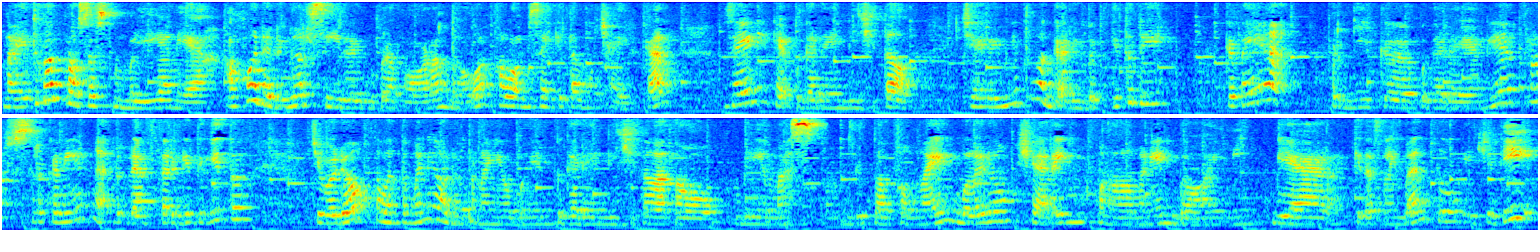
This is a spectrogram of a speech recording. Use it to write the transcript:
Nah itu kan proses pembelian ya. Aku ada dengar sih dari beberapa orang bahwa kalau misalnya kita mau cairkan misalnya ini kayak pegadaian digital cairinnya tuh agak ribet gitu deh. Katanya pergi ke pegadaiannya terus rekeningnya nggak terdaftar gitu-gitu. Coba dong teman-teman yang udah pernah nyobain pegadaian digital atau beli emas di platform lain boleh dong sharing pengalamannya di bawah ini biar kita saling bantu. Jadi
